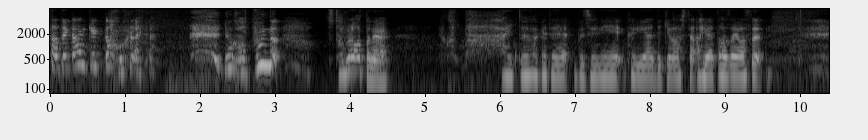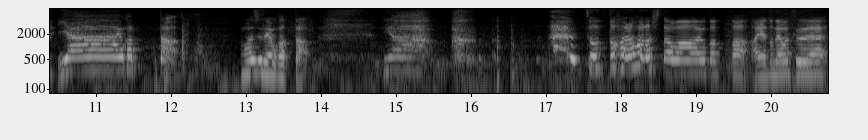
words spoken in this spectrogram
った縦関結果もらえたいや危んなちょっと危なかったね。よかった。はいというわけで無事にクリアできました。ありがとうございます。いやーよかった。マジでよかった。いや ちょっとハラハラしたわ。よかった。ありがとうございます。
